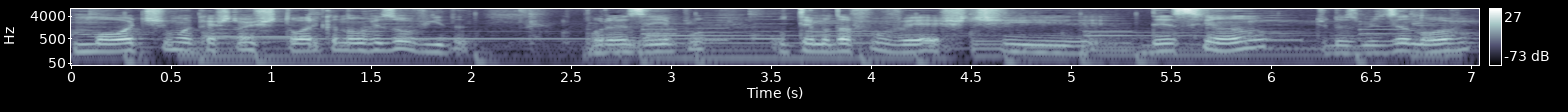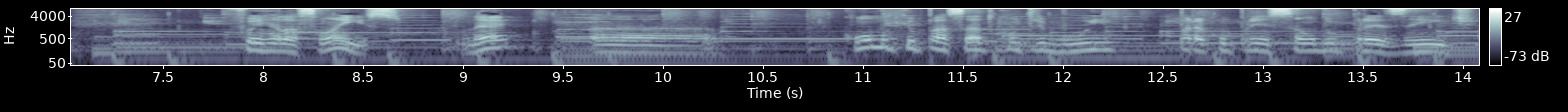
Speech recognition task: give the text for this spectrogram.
mote uma questão histórica não resolvida. Por exemplo, o tema da FUVEST desse ano, de 2019, foi em relação a isso, né? Ah, como que o passado contribui para a compreensão do presente?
